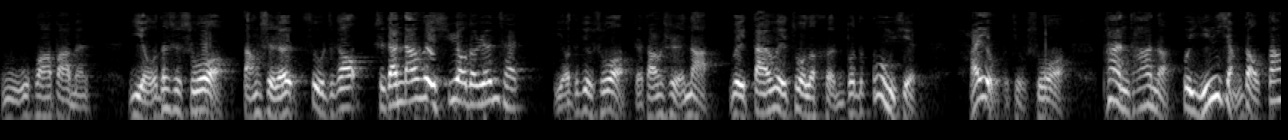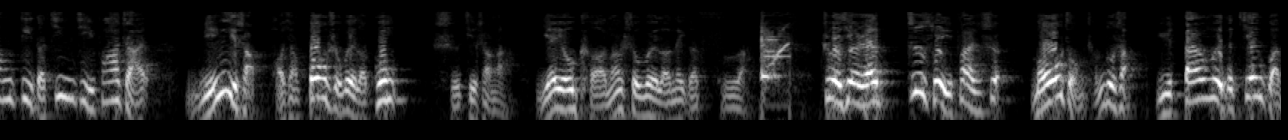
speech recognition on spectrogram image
五花八门。有的是说当事人素质高，是咱单位需要的人才；有的就说这当事人呐为单位做了很多的贡献；还有的就说判他呢会影响到当地的经济发展。名义上好像都是为了公，实际上啊。也有可能是为了那个私啊！这些人之所以犯事，某种程度上与单位的监管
